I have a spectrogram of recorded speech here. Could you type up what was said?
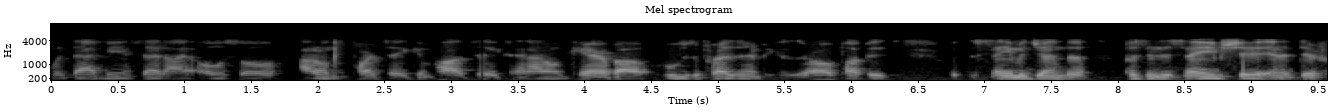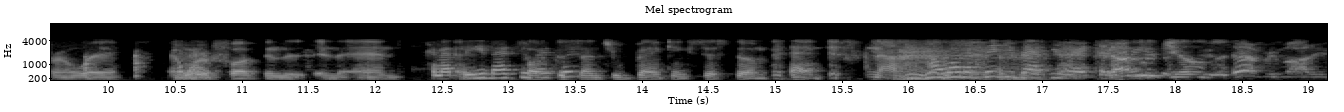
with that being said, I also I don't partake in politics and I don't care about who's the president because they're all puppets with the same agenda, pushing the same shit in a different way, and we're fucked in the in the end. Can I piggyback you right fuck the central banking system and nah. I want to piggyback you right quick. I'm gonna kill everybody.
